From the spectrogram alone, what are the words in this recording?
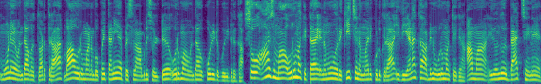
மோனே வந்து அவ துரத்துறா. வா உருமா நம்ம போய் தனியா பேசலாம் அப்படின்னு சொல்லிட்டு உருமா வந்து அவ கூட்டிட்டு போயிட்டு இருக்கா. சோ ஆசுமா உருமா கிட்ட என்னமோ ஒரு கீச்சனை மாதிரி குடுக்குறா. இது எனக்கா? அப்படின்னு உருமா கேக்குறான் ஆமா இது வந்து ஒரு பேட் செயின்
